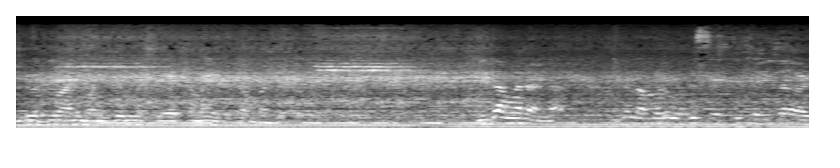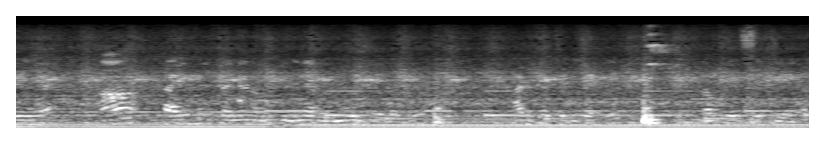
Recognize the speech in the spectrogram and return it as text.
ഇരുപത്തിനാല് മണിക്കൂറിന് ശേഷമേ എടുക്കാൻ പറ്റത്തുള്ളൂ. ഇതങ്ങനല്ല. ഇത് നമ്മൾ ഒരു സെറ്റ് ചെയ്ത് കഴിഞ്ഞാൽ ആ ടൈമിൽ തന്നെ നമുക്ക് ഇതിനെ റിമൂവ് ചെയ്തിട്ട് അടുത്ത ചെടിച്ചിട്ട് നമുക്ക് സെറ്റ് ചെയ്യാം.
